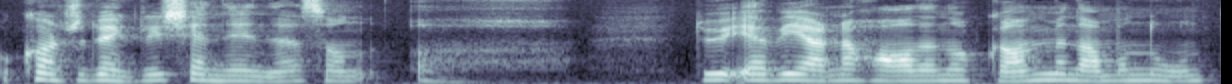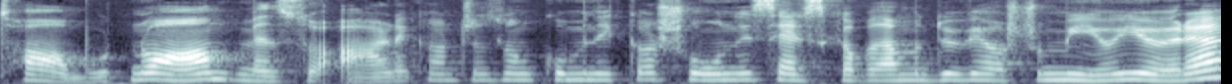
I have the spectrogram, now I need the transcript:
Og kanskje du egentlig kjenner inni deg sånn åh, du, jeg vil gjerne ha den oppgaven, men da må noen ta bort noe annet. Men så er det kanskje en sånn kommunikasjon i selskapet. der, men du, vi har så mye å gjøre.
